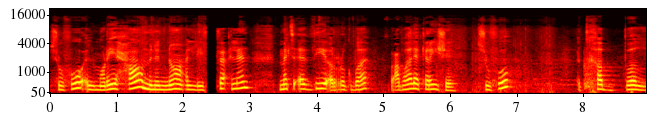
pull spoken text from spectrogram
شوفوا المريحة من النوع اللي فعلا ما تأذي الركبة. وعبالها كريشة شوفوا. تخبل.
